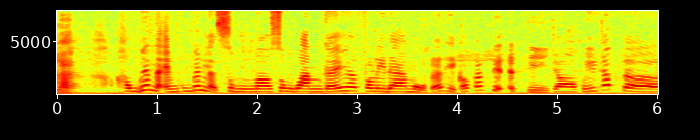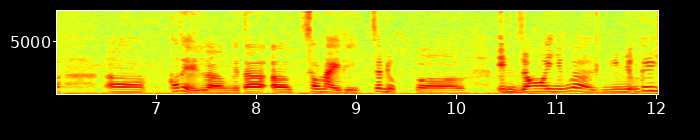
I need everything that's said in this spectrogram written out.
ha Dạ. Không biết là em không biết là xung ờ, xung quanh cái Florida 1 đó thì có các tiện ích gì cho quý khách ờ, ờ, có thể là người ta ờ, sau này thì sẽ được ờ, enjoy những là những cái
